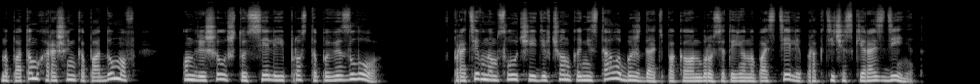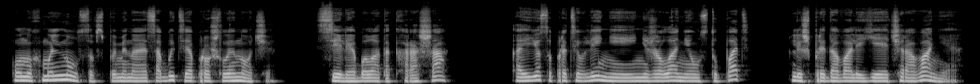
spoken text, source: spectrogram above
Но потом, хорошенько подумав, он решил, что Селии просто повезло. В противном случае девчонка не стала бы ждать, пока он бросит ее на постель и практически разденет. Он ухмыльнулся, вспоминая события прошлой ночи. Селия была так хороша, а ее сопротивление и нежелание уступать лишь придавали ей очарование.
